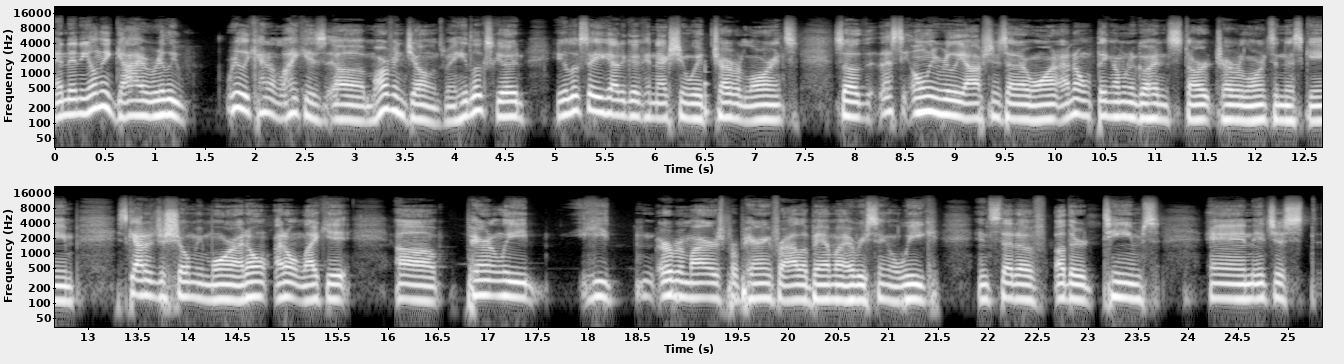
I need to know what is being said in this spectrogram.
and then the only guy I really, really kind of like is uh, Marvin Jones. Man, he looks good. He looks like he got a good connection with Trevor Lawrence. So th- that's the only really options that I want. I don't think I'm going to go ahead and start Trevor Lawrence in this game. He's got to just show me more. I don't. I don't like it. Uh, apparently, he. Urban Meyer's preparing for Alabama every single week instead of other teams and it just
